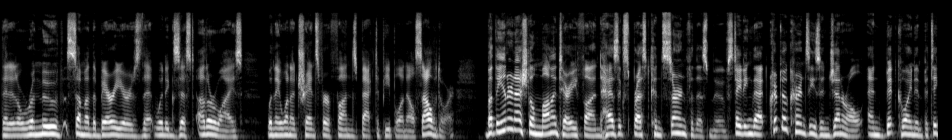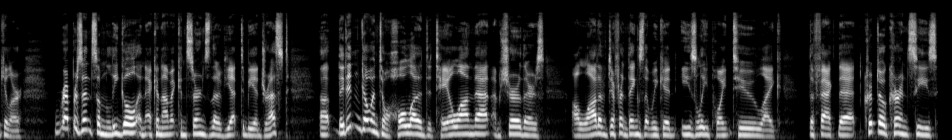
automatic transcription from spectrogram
that it'll remove some of the barriers that would exist otherwise when they want to transfer funds back to people in El Salvador. But the International Monetary Fund has expressed concern for this move, stating that cryptocurrencies in general, and Bitcoin in particular, represent some legal and economic concerns that have yet to be addressed. Uh, they didn't go into a whole lot of detail on that. I'm sure there's a lot of different things that we could easily point to, like the fact that cryptocurrencies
